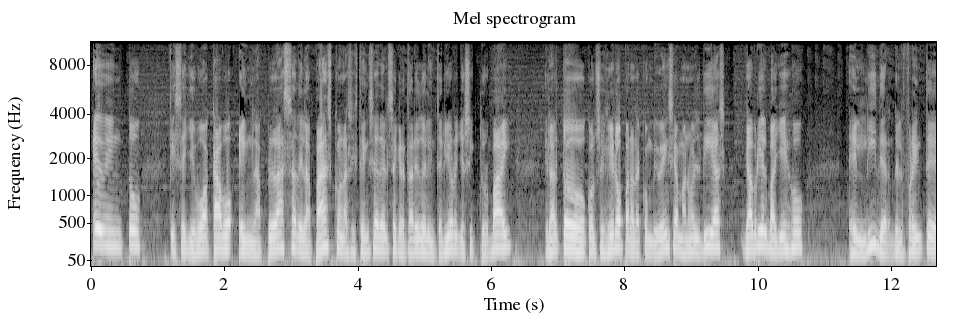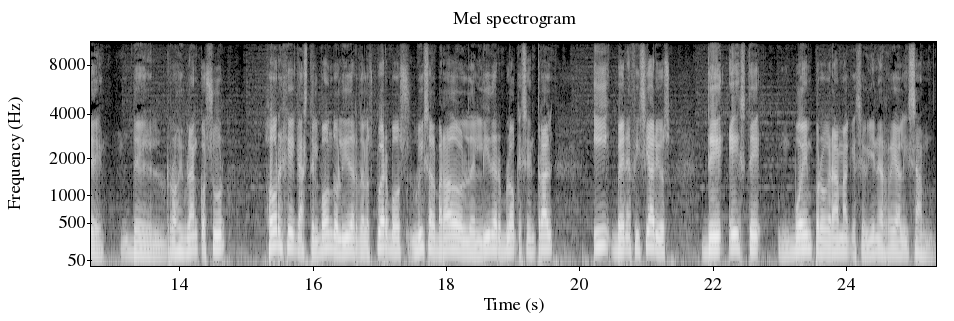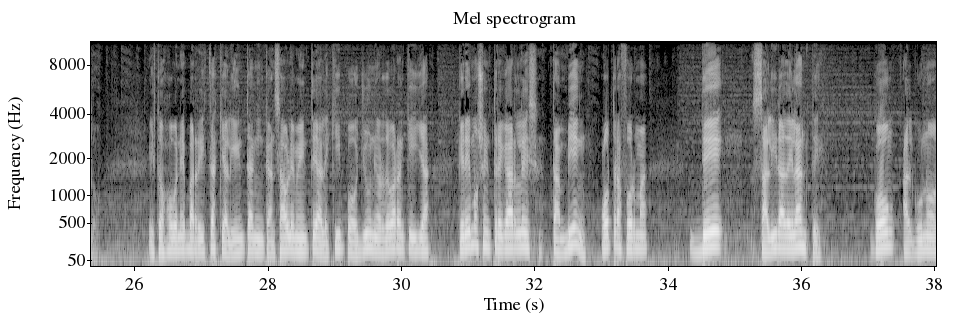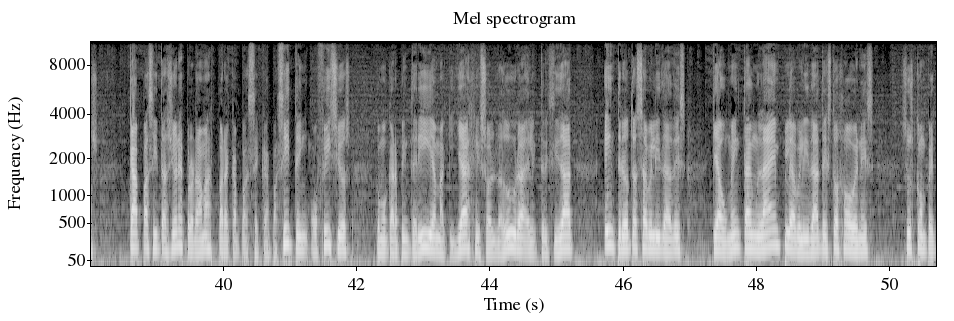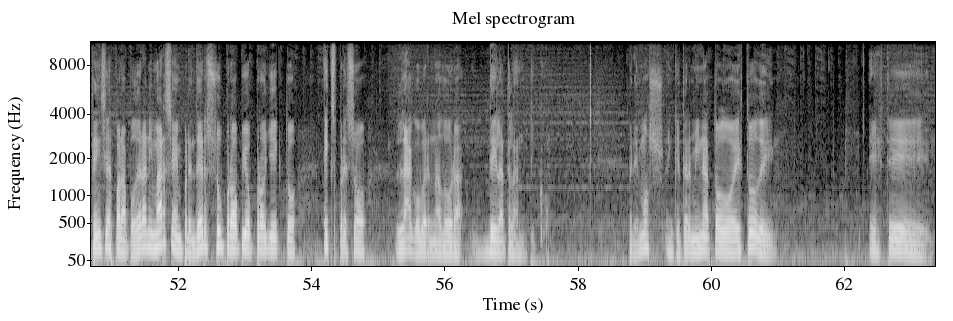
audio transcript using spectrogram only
evento que se llevó a cabo en la Plaza de la Paz con la asistencia del secretario del Interior, Jessic Turbay, el alto consejero para la convivencia, Manuel Díaz, Gabriel Vallejo, el líder del Frente del Rojo y Blanco Sur, Jorge Gastelbondo, líder de los Cuervos, Luis Alvarado, del líder Bloque Central y beneficiarios de este buen programa que se viene realizando. Estos jóvenes barristas que alientan incansablemente al equipo junior de Barranquilla queremos entregarles también otra forma de salir adelante con algunos capacitaciones, programas para que se capaciten oficios como carpintería, maquillaje, soldadura, electricidad, entre otras habilidades que aumentan la empleabilidad de estos jóvenes, sus competencias para poder animarse a emprender su propio proyecto, expresó la gobernadora del Atlántico. Veremos en qué termina todo esto de este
